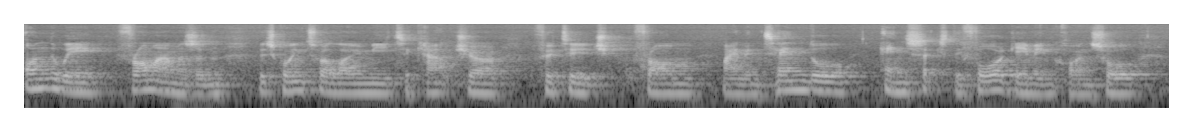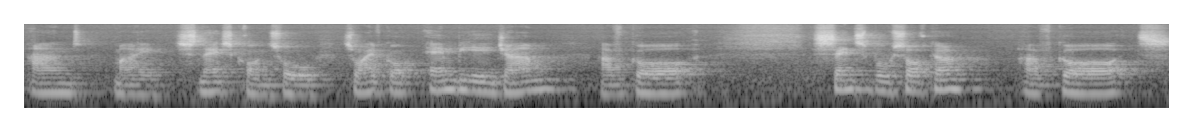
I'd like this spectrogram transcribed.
on the way from Amazon that's going to allow me to capture footage from my Nintendo N64 gaming console and my SNES console. So I've got NBA Jam, I've got Sensible Soccer, I've got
